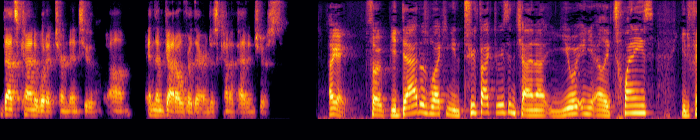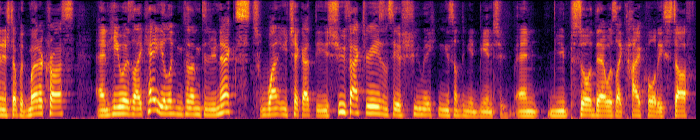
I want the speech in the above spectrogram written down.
that's kind of what it turned into. Um, and then got over there and just kind of had interest. Okay, so your dad was working in two factories in China. You were in your early 20s. You'd finished up with motocross, and he was like, "Hey, you're looking for something to do next. Why don't you check out these shoe factories and see if shoemaking is something you'd be into?" And you saw there was like high quality stuff,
